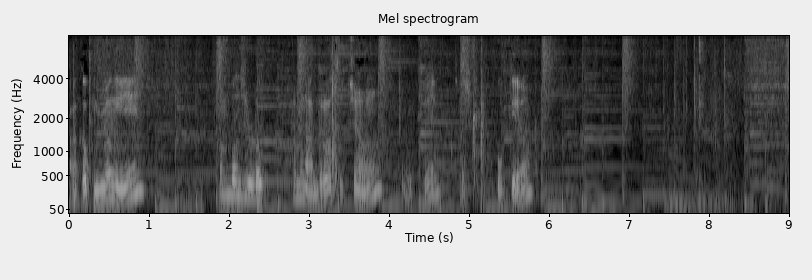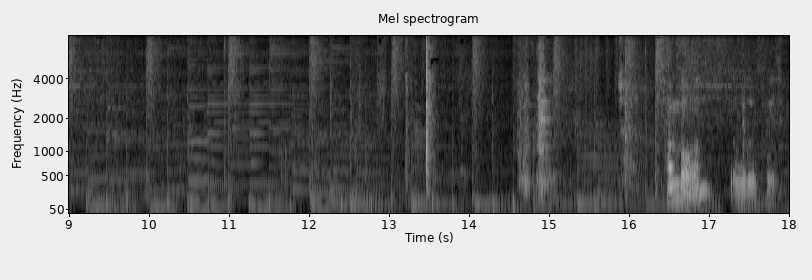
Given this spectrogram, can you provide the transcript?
아까 분명히 3번 슬롯 하면 안 들어갔었죠? 이렇게 다시 볼게요. 자 3번 껴보도록 하겠습니다.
